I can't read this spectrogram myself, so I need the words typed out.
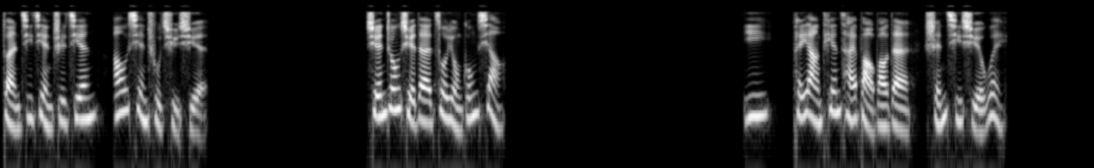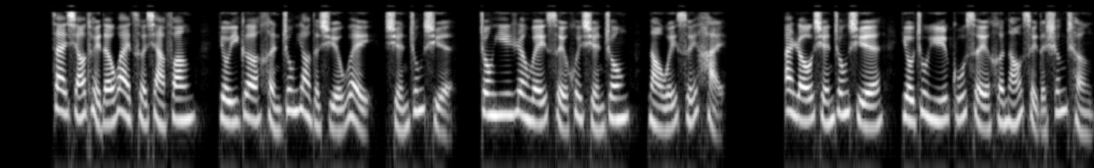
短肌腱之间凹陷处取穴。悬中穴的作用功效：一、培养天才宝宝的神奇穴位。在小腿的外侧下方有一个很重要的穴位——悬中穴。中医认为，髓会悬中，脑为髓海。按揉悬中穴有助于骨髓和脑髓的生成。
